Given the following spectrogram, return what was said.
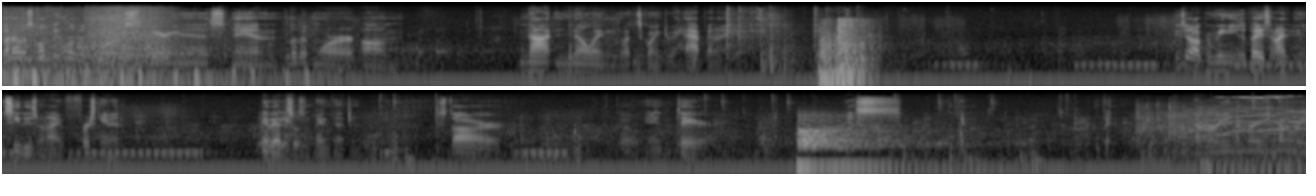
but I was hoping a little bit more scariness and a little bit more, um, not knowing what's going to happen, I guess. These are all conveniently placed, and I didn't even see these when I first came in. Maybe I just wasn't paying attention. Star. Go in there. Yes. Open. Open. Memory, memory, memory.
